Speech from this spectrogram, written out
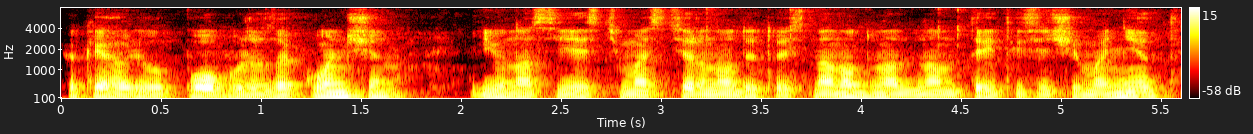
Как я говорил, поп уже закончен. И у нас есть мастер ноды. То есть на ноду надо нам 3000 монет.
